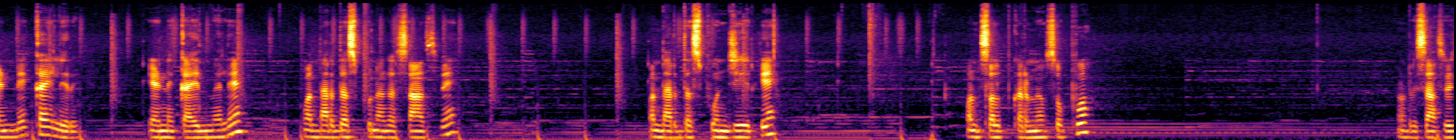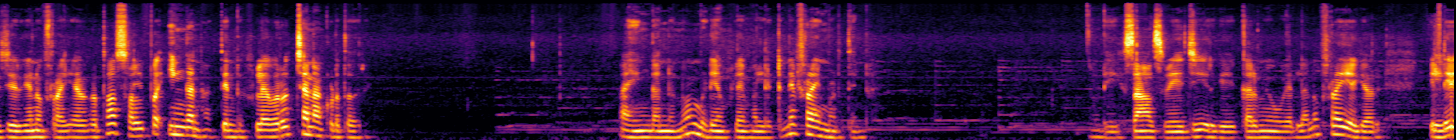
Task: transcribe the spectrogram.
ಎಣ್ಣೆ ಕಾಯ್ಲಿ ರೀ ಎಣ್ಣೆ ಕಾಯ್ದ ಮೇಲೆ ಒಂದು ಅರ್ಧ ಸ್ಪೂನ್ ಆಗ ಸಾಸಿವೆ, ಒಂದು ಅರ್ಧ ಸ್ಪೂನ್ ಜೀರಿಗೆ, ಒಂದು ಸ್ವಲ್ಪ ಕರಿಬೇವು ಸೊಪ್ಪು. ನೋಡಿರಿ, ಸಾಸಿವೆ ಜೀರಿಗೆನೂ ಫ್ರೈ ಆಗುತ್ತೋ. ಸ್ವಲ್ಪ ಹಿಂಗನ್ನು ಹಾಕ್ತೀನಿ ರೀ ಫ್ಲೇವರು ಚೆನ್ನಾಗಿ ಕೊಡ್ತದೆ ರೀ ಆ ಹಿಂಗನ್ನು ಮೀಡಿಯಮ್ ಫ್ಲೇಮಲ್ಲಿ ಇಟ್ಟನೆ ಫ್ರೈ ಮಾಡ್ತೀನಿ ರೀ. ನೋಡಿ, ಸಾಸಿವೆ, ಜೀರಿಗೆ ಕರಿಬೇವು ಎಲ್ಲನೂ ಫ್ರೈ ಆಗ್ಯಾವ ರೀ ಇಲ್ಲಿ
